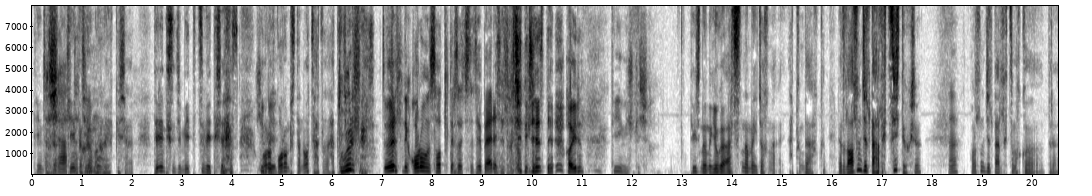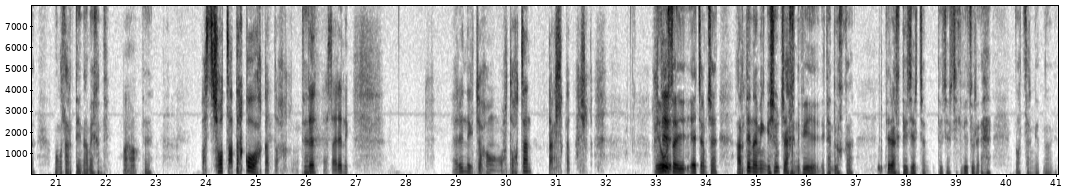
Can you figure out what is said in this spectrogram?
Тийм тийм тохиом мөх их гэж шагаад. Тэрийн тэгсэн чи мэдсэн байдаг шээс. Гурав гурван бистаа нууц хадгалж. Зүгээр л зүгээр л нэг гурван хүн суудал дээр суучихсан. Тэгээ байраа солихож байдаг шээс тэ. Хоёр нь тийм их гэж. Тэгж нөө нэг юугаа арчсан намайг жоохон атхандаа авах гээд. Яг л олон жил дарлагдсан шүү дээ хөшөө. Аа. Олон жил дарлагдсан байхгүй тэр Монгол ардын намынханд. Аа. Тэ. Бас шууд задрахгүй байх байх. Тэ. Бас арай нэг арай нэг жоохон урт хугацаанд дарлах гээд ашиг. Юусаа яаж юм чаа ардын намын гişүнч ах нь би таньдаг байхгүй. Тэр ах тэгж ярьж байгаа. Тэгж ярьж л би зүр нууцсар ингээд нөө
